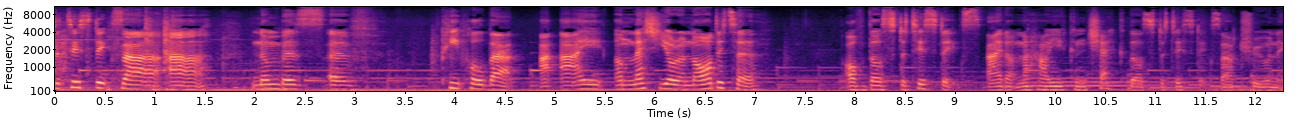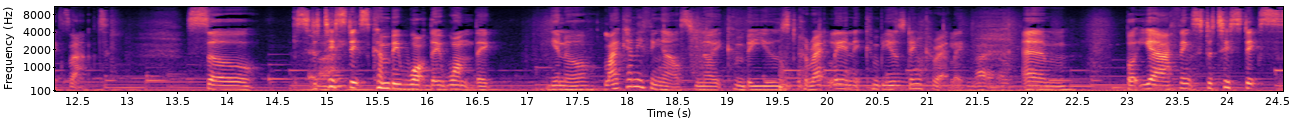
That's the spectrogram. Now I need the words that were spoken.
Yes. statistics are, are numbers of people that I, I unless you're an auditor of those statistics i don't know how you can check those statistics are true and exact so statistics can be what they want. They, you know, like anything else, you know, it can be used correctly and it can be used incorrectly. Um, but yeah, I think statistics,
